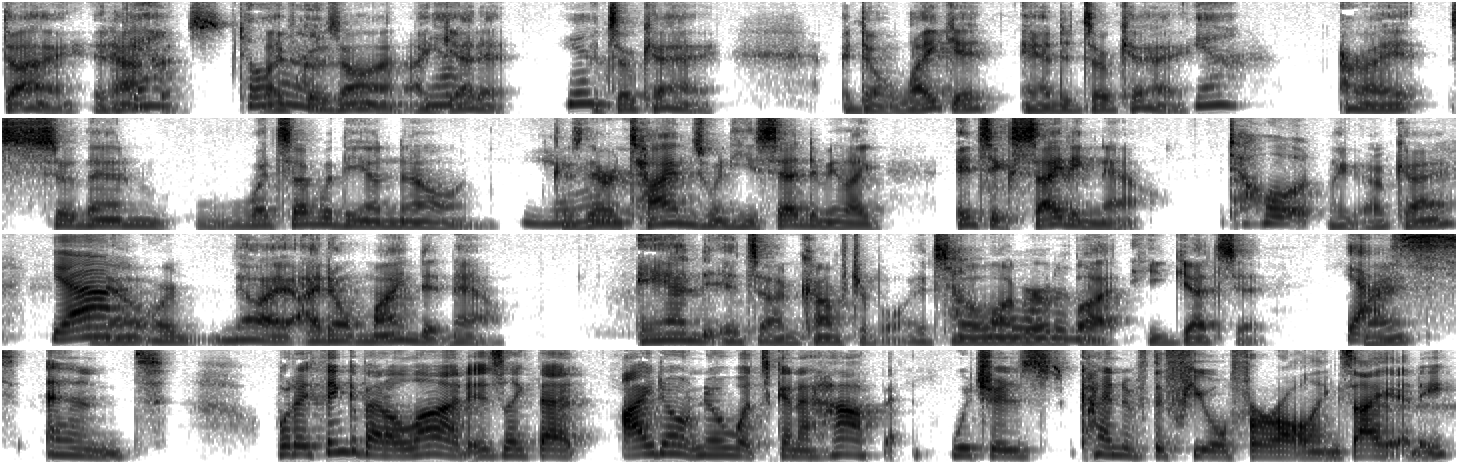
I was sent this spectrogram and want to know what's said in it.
die. It happens. Life totally. goes on. I Yeah. get it. Yeah. It's okay. I don't like it and it's okay. Yeah. All right. So then what's up with the unknown? Because there are times when he said to me like, it's exciting now. Totally. Like, okay. yeah. You know, or no, I, I don't mind it now. And it's uncomfortable. It's no longer a Totally. but. He gets it. right? Yes. And what I think about a lot is like that I don't know what's going to happen, which is kind of the fuel for all anxiety.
